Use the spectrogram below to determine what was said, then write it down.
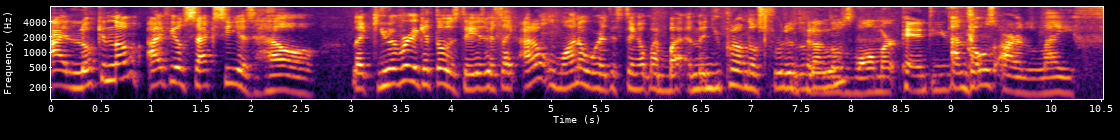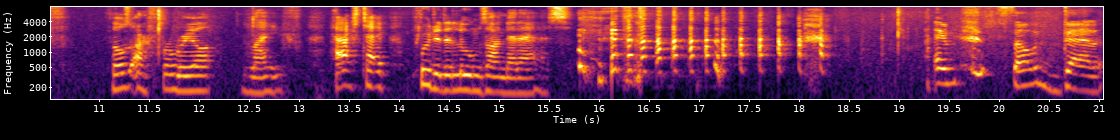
I look in them, I feel sexy as hell. Like you ever get those days where it's like I don't want to wear this thing up my butt, and then you put on those Fruit of the Put on those Walmart panties. and those are life. Those are for real life. Hashtag Fruit of the Looms on that ass. I'm so dead.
